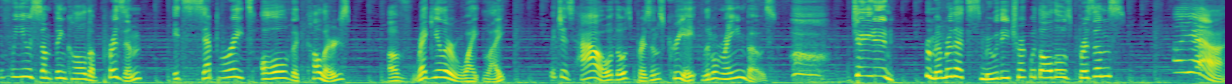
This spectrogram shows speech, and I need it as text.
If we use something called a prism, it separates all the colors of regular white light, which is how those prisms create little rainbows. Jaden, remember that smoothie truck with all those prisms? Oh, yeah.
